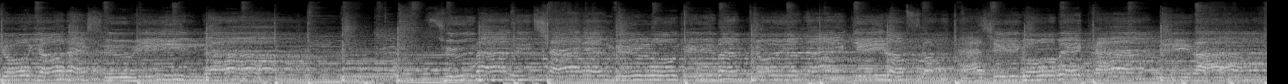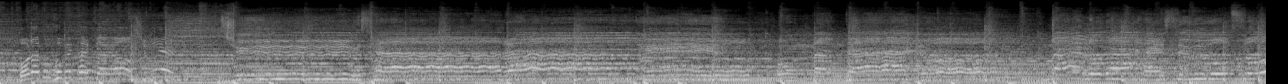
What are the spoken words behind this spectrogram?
표현할 수 있나? 수많은 찬양들로 그만 표현할 길 없어 다시 고백합니다. 뭐라고 고백할까요? 주님! 주 사랑해요. 온맘 다하여 말로 다 할 수 없어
